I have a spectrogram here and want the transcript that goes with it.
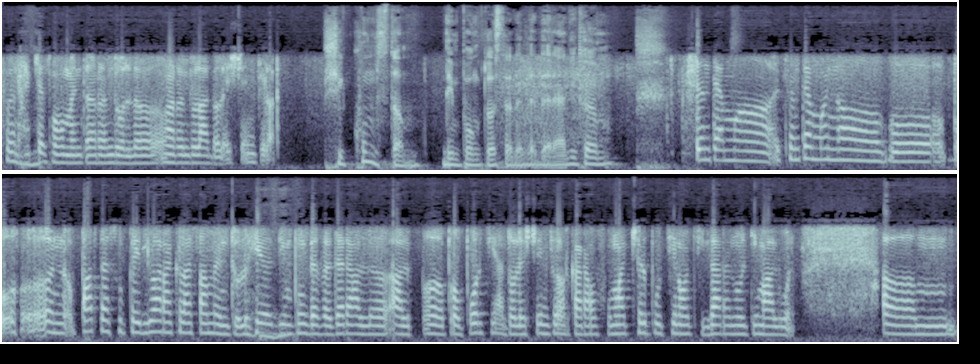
în acest moment în rândul, uh, în rândul adolescenților. Și cum stăm din punctul ăsta de vedere? Adică Suntem, uh, suntem în, uh, uh, în partea superioară a clasamentului uh, din punct de vedere al, al uh, proporției adolescenților care au fumat cel puțin o țigară în ultima lună. Um,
